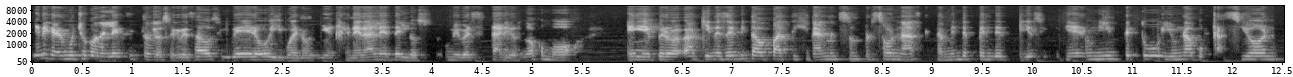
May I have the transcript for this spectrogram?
tiene que ver mucho con el éxito de los egresados Ibero y bueno, y en general de los universitarios, ¿no? Como, eh, pero a quienes ha invitado Patti generalmente son personas que también dependen de ellos y que tienen un ímpetu y una vocación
